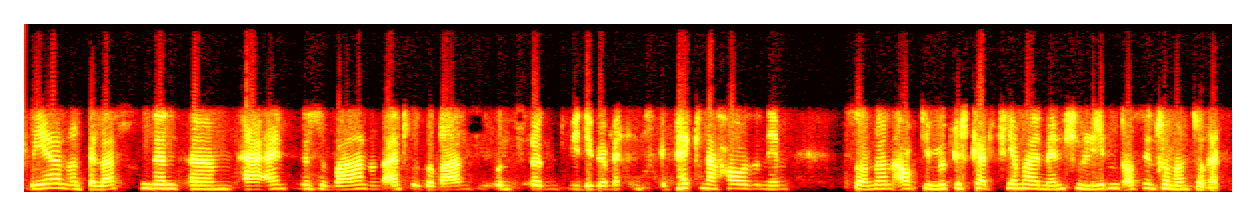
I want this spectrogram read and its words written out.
schweren und belastenden ähm, Ereignisse waren und Eindrücke waren, die uns irgendwie, die wir mit ins Gepäck nach Hause nehmen, sondern auch die Möglichkeit, viermal Menschen lebend aus den Trümmern zu retten.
